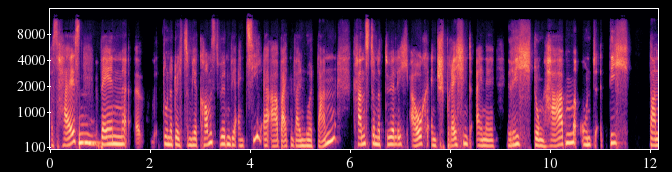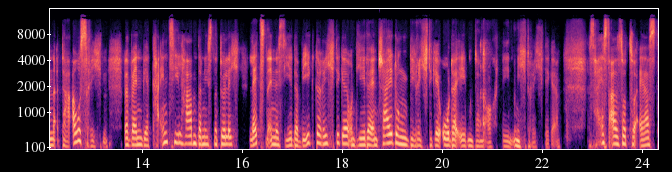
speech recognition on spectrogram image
Das heißt, mhm. wenn äh, du natürlich zu mir kommst, würden wir ein Ziel erarbeiten, weil nur dann kannst du natürlich auch entsprechend eine Richtung haben und dich dann da ausrichten. Weil wenn wir kein Ziel haben, dann ist natürlich letzten Endes jeder Weg der richtige und jede Entscheidung die richtige oder eben dann auch die nicht richtige. Das heißt also, zuerst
